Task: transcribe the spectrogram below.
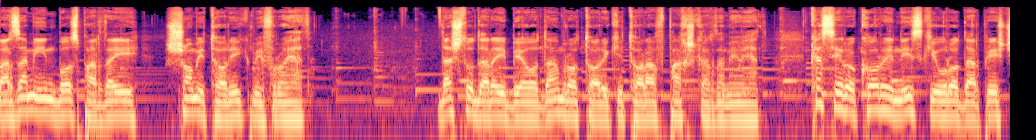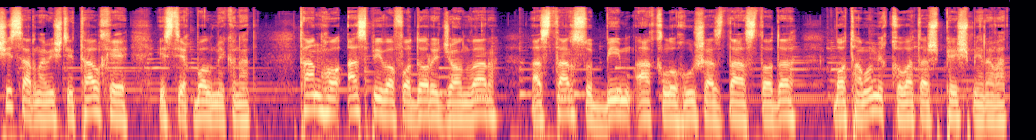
Бар замин боз пардаи шоми торик мефурояд дашту дараи беодамро торикӣ тораф пахш карда меояд. Касеро коре нест ки ӯро дар пеш чӣ сарнавишти талхе истиқбол мекунад танҳо аспи вафодори ҷонвар аз тарсу бим ақлу ҳуш аз даст дода бо тамоми қувваташ пеш меравад.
